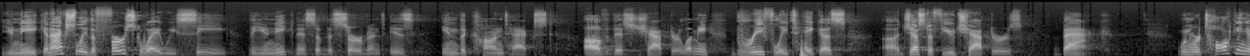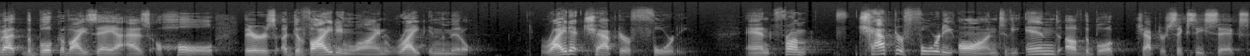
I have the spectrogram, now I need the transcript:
unique. And actually, the first way we see the uniqueness of the servant is in the context of this chapter. Let me briefly take us uh, just a few chapters back. When we're talking about the book of Isaiah as a whole, there's a dividing line right in the middle, right at chapter 40. And from chapter 40 on to the end of the book, chapter 66,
